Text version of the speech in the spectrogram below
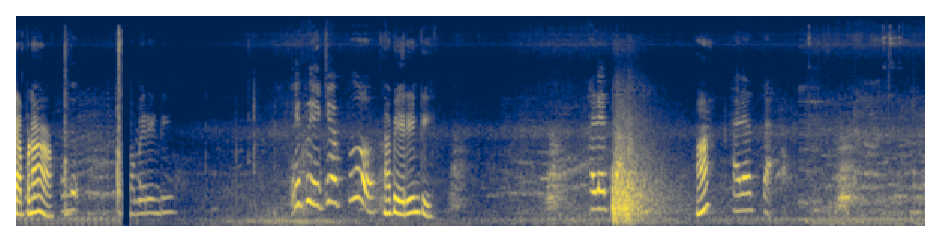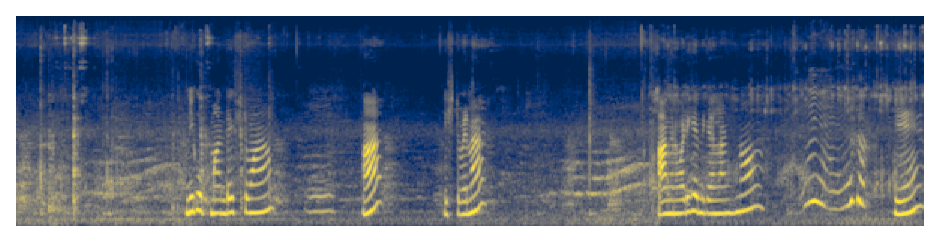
చెప్పనా? నా పేరేంటి? చెప్పు. నా పేరేంటి? నీకు ఉప్మా అంటే ఇష్టమా? ఇష్టమేనా? అంగన్వాడికి ఎందుకు వెళ్ళాలంటున్నావు? ఏ?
